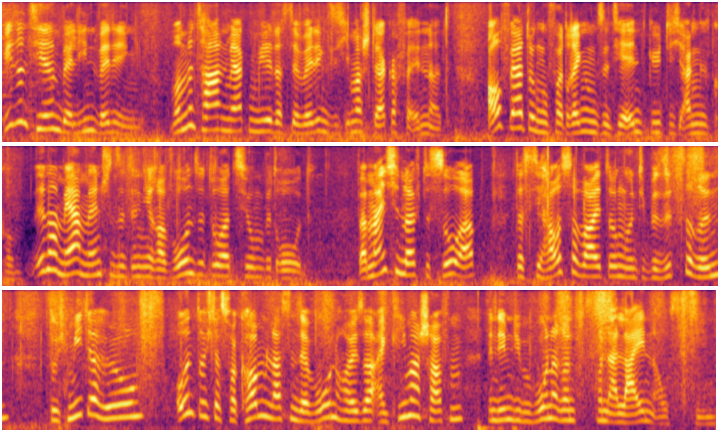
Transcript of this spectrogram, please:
Wir sind hier in Berlin-Wedding. Momentan merken wir, dass der Wedding sich immer stärker verändert. Aufwertung und Verdrängung sind hier endgültig angekommen. Immer mehr Menschen sind in ihrer Wohnsituation bedroht. Bei manchen läuft es so ab, dass die Hausverwaltung und die Besitzerin durch Mieterhöhung und durch das Verkommenlassen der Wohnhäuser ein Klima schaffen, in dem die Bewohnerinnen von allein ausziehen.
